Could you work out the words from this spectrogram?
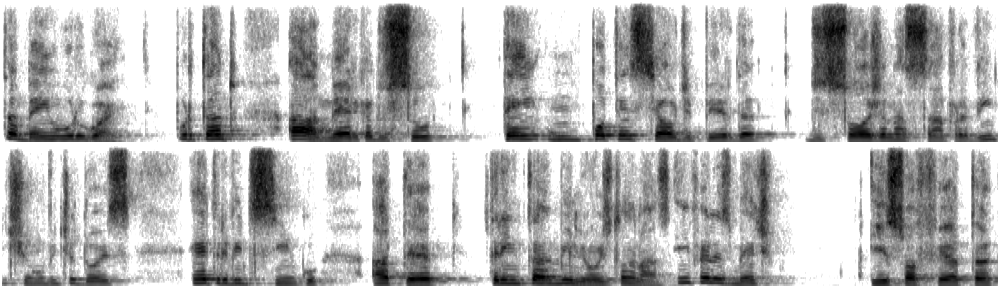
também o Uruguai. Portanto, a América do Sul tem um potencial de perda de soja na safra 21-22 entre 25 até 30 milhões de toneladas. Infelizmente, isso afeta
